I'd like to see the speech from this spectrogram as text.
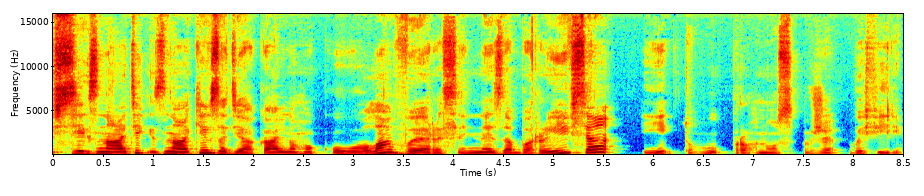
всіх знатік- знаків зодіакального кола. Вересень не забарився, і тому прогноз вже в ефірі.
